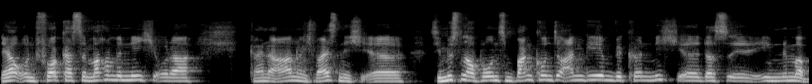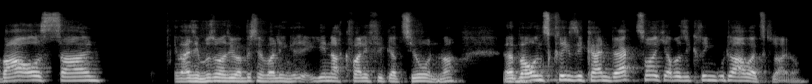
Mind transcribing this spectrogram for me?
Ja, und Vorkasse machen wir nicht oder keine Ahnung, ich weiß nicht. Äh, Sie müssen auch bei uns ein Bankkonto angeben. Wir können nicht äh, das äh, Ihnen immer bar auszahlen. Ich weiß nicht, muss man sich mal ein bisschen überlegen, je nach Qualifikation. Ne? Äh, bei mhm. uns kriegen sie kein Werkzeug, aber sie kriegen gute Arbeitskleidung.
